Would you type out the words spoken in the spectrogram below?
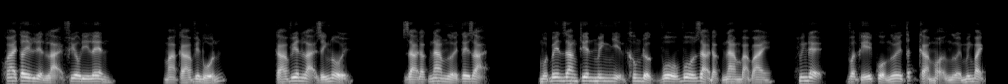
khoai tây liền lại phiêu đi lên. Mà cá viên bốn, cá viên lại dính nổi. Giả đặc nam người tê dại. Một bên giang thiên minh nhịn không được vô vô giả đặc nam bà vai, huynh đệ, vận khí của ngươi tất cả mọi người minh bạch,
